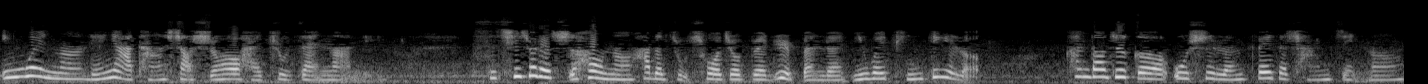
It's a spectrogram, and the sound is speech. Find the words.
因为呢，连雅堂小时候还住在那里。十七岁的时候呢，他的祖厝就被日本人夷为平地了。看到这个物是人非的场景呢，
